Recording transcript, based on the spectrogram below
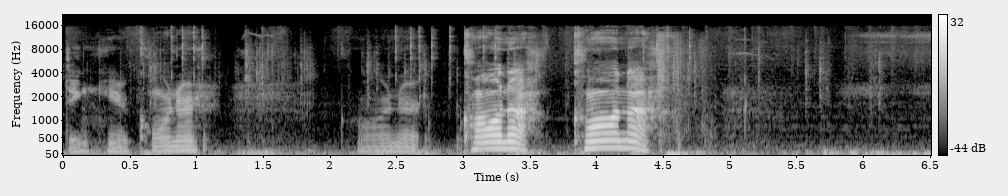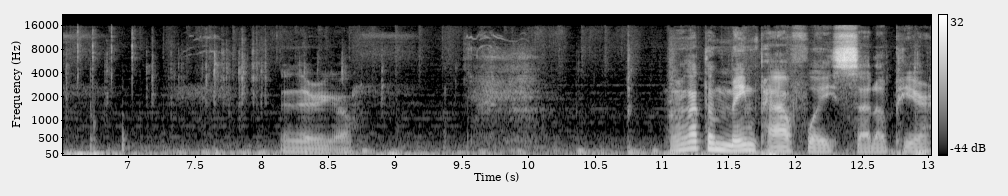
thing here, corner, corner, corner, corner. And there you go. I got the main pathway set up here.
